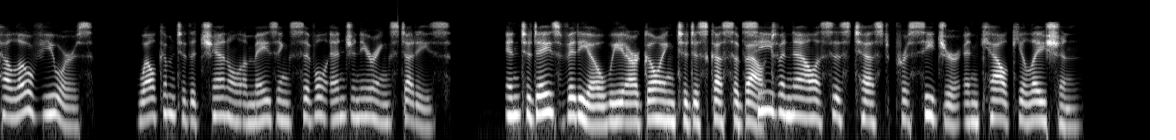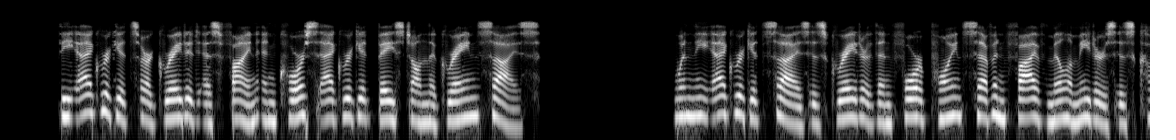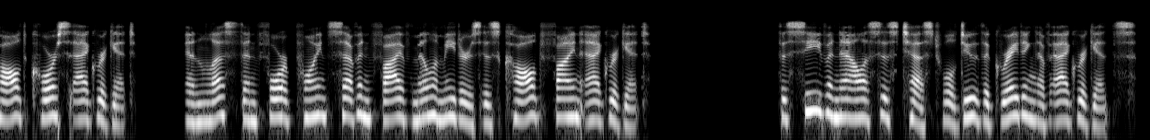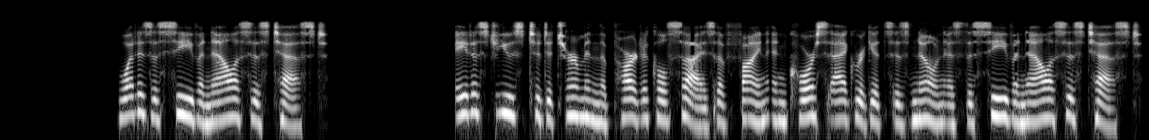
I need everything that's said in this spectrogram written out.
Hello viewers, welcome to the channel Amazing Civil Engineering Studies. In today's video we are going to discuss about sieve analysis test procedure and calculation. The aggregates are graded as fine and coarse aggregate based on the grain size. When the aggregate size is greater than 4.75 mm is called coarse aggregate, and less than 4.75 mm is called fine aggregate. The sieve analysis test will do the grading of aggregates. What is a sieve analysis test? A test used to determine the particle size of fine and coarse aggregates is known as the sieve analysis test.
